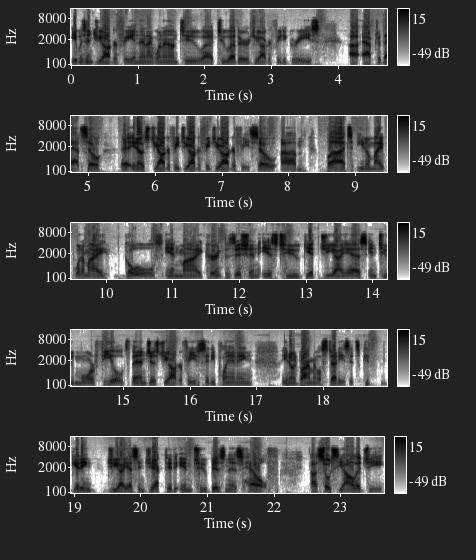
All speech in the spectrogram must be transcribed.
it was in geography, and then I went on to uh, two other geography degrees uh, after that. So uh, you know, it's geography, geography, geography. So, um, but you know, my one of my goals in my current position is to get GIS into more fields than just geography, city planning, you know, environmental studies. It's get, getting GIS injected into business, health uh, sociology,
